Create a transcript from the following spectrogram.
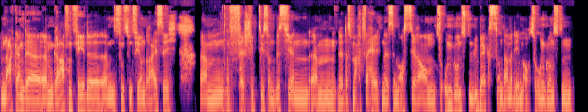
Im Nachgang der ähm, Grafenfehde ähm, 1534 ähm, verschiebt sich so ein bisschen ähm, das Machtverhältnis im Ostseeraum zu Ungunsten Lübecks und damit eben auch zu Ungunsten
